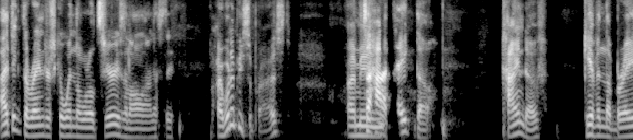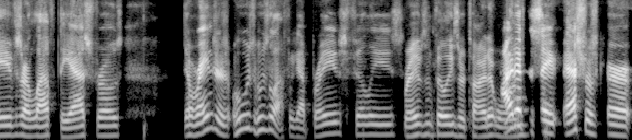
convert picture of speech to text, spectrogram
I think the Rangers could win the World Series. In all honesty, I wouldn't be surprised. I mean, it's a hot take though. Kind of, given the Braves are left, the Astros, the Rangers. Who's who's left? We got Braves, Phillies. Braves and Phillies are tied at one. I'd have to say Astros or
